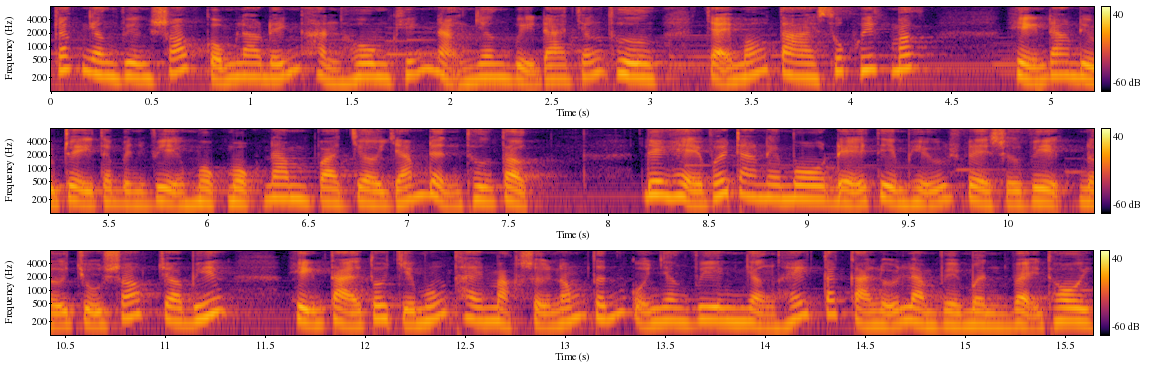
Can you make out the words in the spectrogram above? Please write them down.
Các nhân viên shop cũng lao đến hành hung khiến nạn nhân bị đa chấn thương, chảy máu tai, xuất huyết mắt. Hiện đang điều trị tại bệnh viện 115 và chờ giám định thương tật. Liên hệ với Trang Nemo để tìm hiểu về sự việc, nữ chủ shop cho biết, hiện tại tôi chỉ muốn thay mặt sự nóng tính của nhân viên nhận hết tất cả lỗi lầm về mình vậy thôi.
